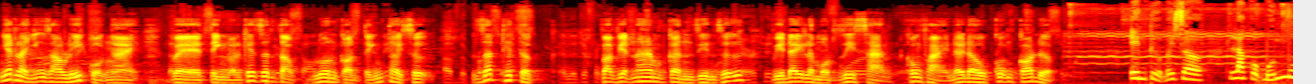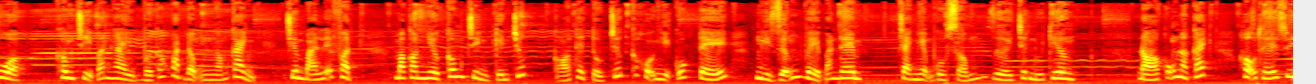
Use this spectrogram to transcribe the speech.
nhất là những giáo lý của Ngài về tình đoàn kết dân tộc luôn còn tính thời sự, rất thiết thực và Việt Nam cần gìn giữ vì đây là một di sản không phải nơi đâu cũng có được. Yên Tử bây giờ là của bốn mùa, không chỉ ban ngày với các hoạt động ngắm cảnh, chiêm bái lễ Phật mà còn nhiều công trình kiến trúc có thể tổ chức các hội nghị quốc tế, nghỉ dưỡng về ban đêm, trải nghiệm cuộc sống dưới chân núi thiêng. Đó cũng là cách hậu thế duy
